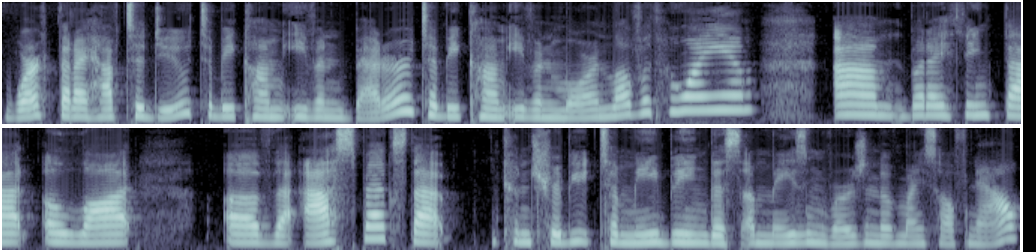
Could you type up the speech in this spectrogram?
work that I have to do to become even better, to become even more in love with who I am. Um, but I think that a lot of the aspects that contribute to me being this amazing version of myself now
